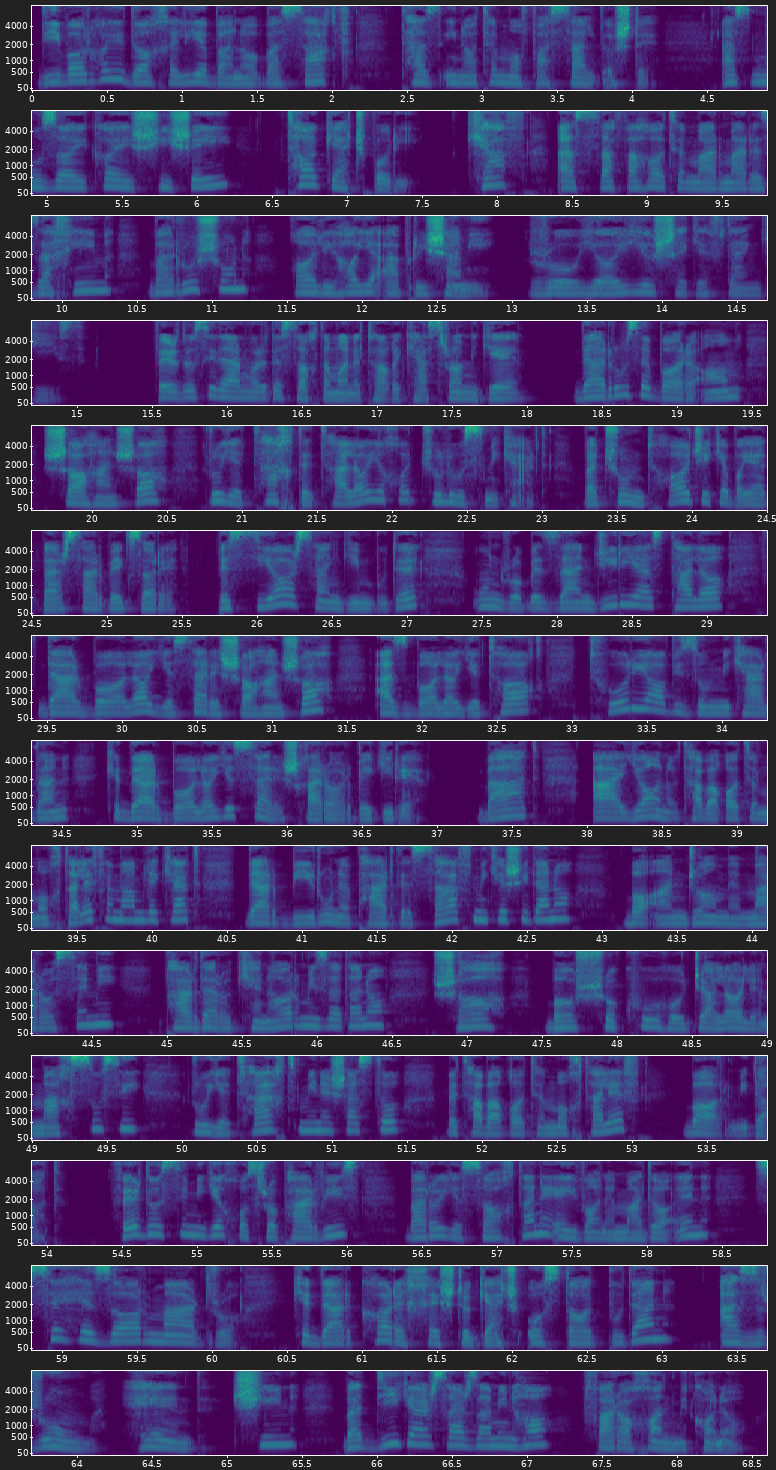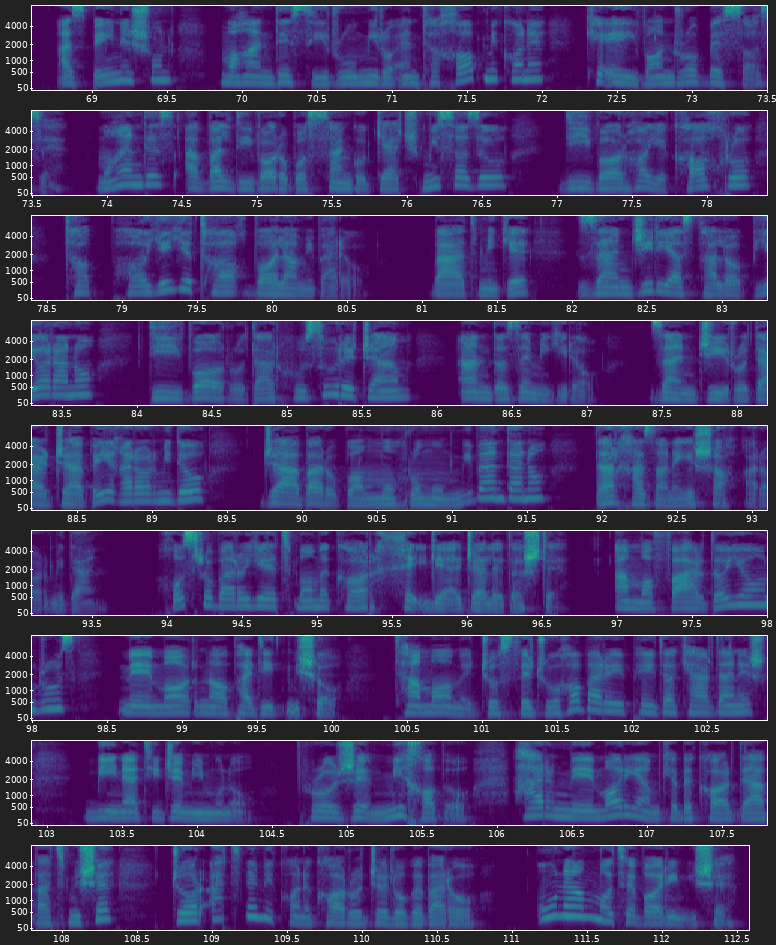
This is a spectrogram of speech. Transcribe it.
دیوارهای داخلی بنا و سقف تزئینات مفصل داشته از موزاییکای شیشه‌ای تا گچبری. کف از صفحات مرمر زخیم و روشون قالیهای ابریشمی. رویایی و شگفتانگیز. فردوسی در مورد ساختمان تاق کسرا میگه در روز بار عام شاهنشاه روی تخت طلای خود جلوس می کرد و چون تاجی که باید بر سر بگذاره بسیار سنگین بوده اون رو به زنجیری از طلا در بالای سر شاهنشاه از بالای تاق طوری آویزون می‌کردن که در بالای سرش قرار بگیره. بعد اعیان و طبقات مختلف مملکت در بیرون پرده صف میکشیدن و با انجام مراسمی پرده رو کنار می‌زدن و شاه با شکوه و جلال مخصوصی روی تخت می نشست و به طبقات مختلف بار می‌داد. فردوسی میگه خسرو پرویز برای ساختن ایوان مدائن سه هزار مرد رو که در کار خشت و گچ استاد بودن از روم، هند، چین و دیگر سرزمین ها فراخان می‌کنه و از بینشون مهندسی رومی رو انتخاب می‌کنه که ایوان رو بسازه. مهندس اول دیوار رو با سنگ و گچ می‌سازه و دیوارهای کاخ رو تا پایه تاق بالا می‌بره و بعد میگه زنجیری از طلا بیارن و دیوار رو در حضور جمع اندازه می‌گیره و زنجیر رو در جعبه قرار میده و جعبه رو با مهرموم میبندن و در خزانه شاه قرار میدن. خسرو برای اتمام کار خیلی عجله داشته اما فردای اون روز معمار ناپدید میشه تمام جستجوها برای پیدا کردنش بی نتیجه میمونه پروژه میخوابه و هر معماری هم که به کار دعوت میشه جرأت نمی‌کنه کار رو جلو ببره و اونم متواری میشه.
